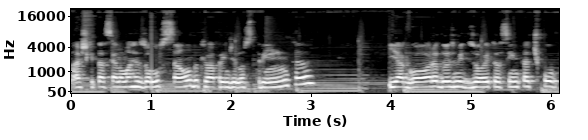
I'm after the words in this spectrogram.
Acho que tá sendo uma resolução do que eu aprendi nos 30. E agora, 2018, assim, tá tipo.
